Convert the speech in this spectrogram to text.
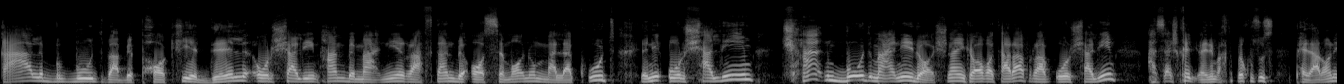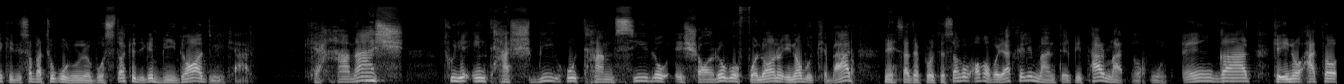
قلب بود و به پاکی دل اورشلیم هم به معنی رفتن به آسمان و ملکوت. یعنی اورشلیم چند بود معنی داشت. نه اینکه آقا طرف رفت اورشلیم ازش خیلی یعنی به خصوص پدران کلیسا و تو قرون وسطا که دیگه بیداد می‌کرد که همش توی این تشبیه و تمثیل و اشاره و فلان و اینا بود که بعد نهضت پروتستان گفت آقا باید خیلی منطقی تر متن خوند. اینقدر که اینو حتی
